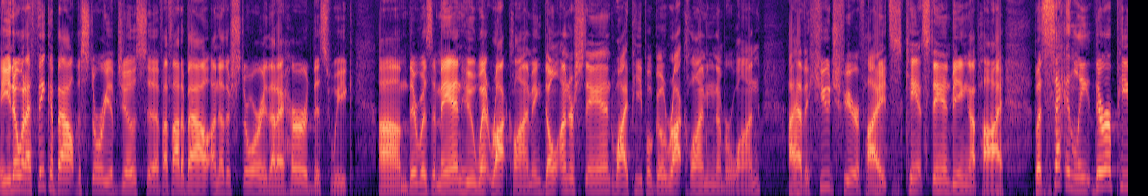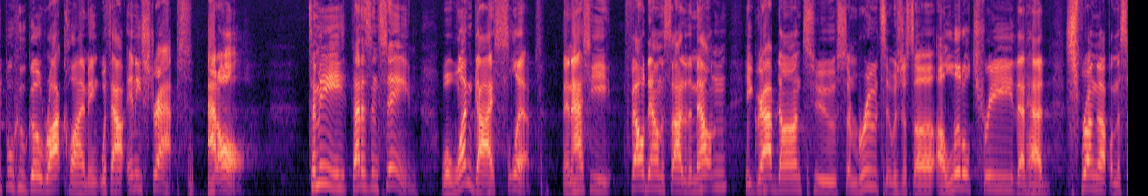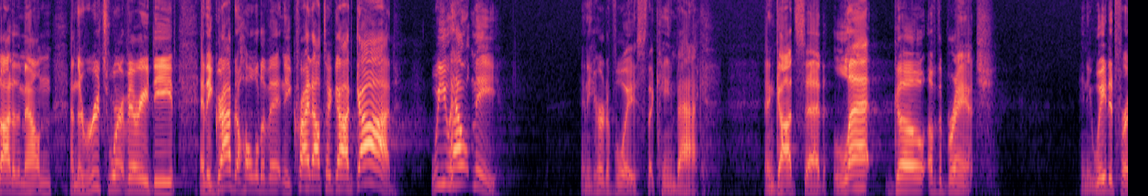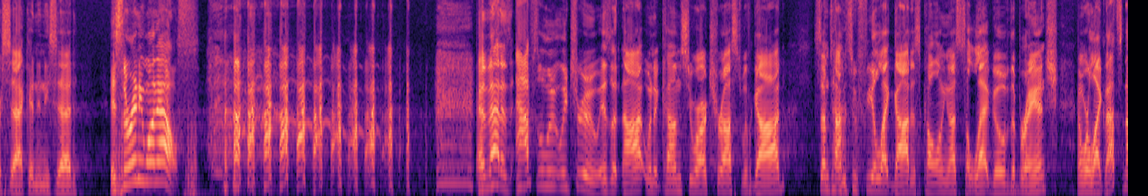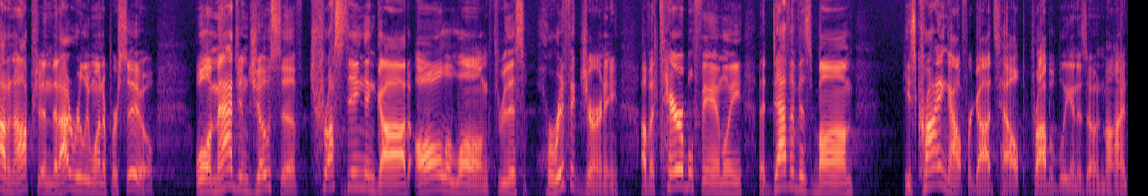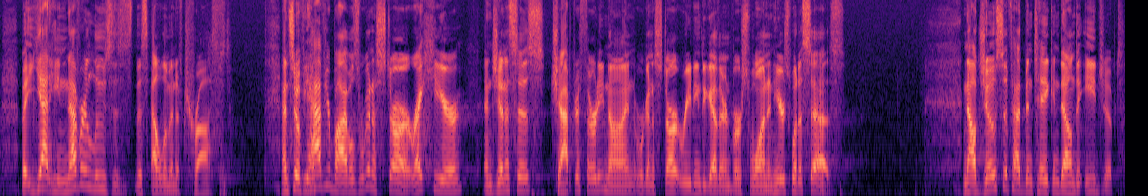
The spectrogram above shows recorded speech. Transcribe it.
And you know, when I think about the story of Joseph, I thought about another story that I heard this week. Um, there was a man who went rock climbing. Don't understand why people go rock climbing, number one. I have a huge fear of heights, can't stand being up high. But secondly, there are people who go rock climbing without any straps at all. To me, that is insane. Well, one guy slipped, and as he fell down the side of the mountain. He grabbed onto some roots. It was just a, a, little tree that had sprung up on the side of the mountain, and the roots weren't very deep. And he grabbed a hold of it and he cried out to God, God, will you help me? And he heard a voice that came back. And God said, Let go of the branch. And he waited for a second and he said, Is there anyone else? And that is absolutely true, is it not, when it comes to our trust with God? Sometimes we feel like God is calling us to let go of the branch, and we're like, that's not an option that I really want to pursue. Well, imagine Joseph trusting in God all along through this horrific journey of a terrible family, the death of his mom. He's crying out for God's help, probably in his own mind, but yet he never loses this element of trust. And so, if you have your Bibles, we're going to start right here in Genesis chapter 39. We're going to start reading together in verse 1, and here's what it says Now Joseph had been taken down to Egypt,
